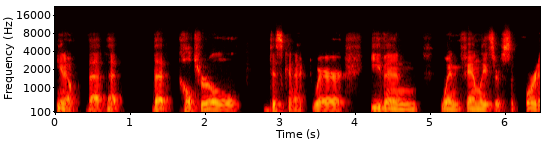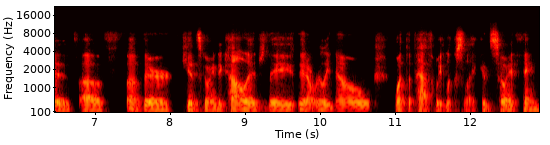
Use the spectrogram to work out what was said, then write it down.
you know, that that that cultural disconnect where even when families are supportive of of their kids going to college they they don't really know what the pathway looks like and so i think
